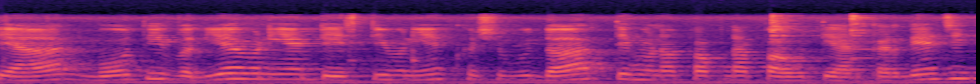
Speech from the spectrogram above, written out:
ਤਿਆਰ। ਬਹੁਤ ਹੀ ਵਧੀਆ ਬਣੀ ਹੈ ਟੇਸਟੀ ਬਣੀ ਹੈ, ਖੁਸ਼ਬੂਦਾਰ ਤੇ ਹੁਣ ਆਪਾਂ ਆਪਣਾ ਪਾਓ ਤਿਆਰ ਕਰਦੇ ਹਾਂ ਜੀ।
